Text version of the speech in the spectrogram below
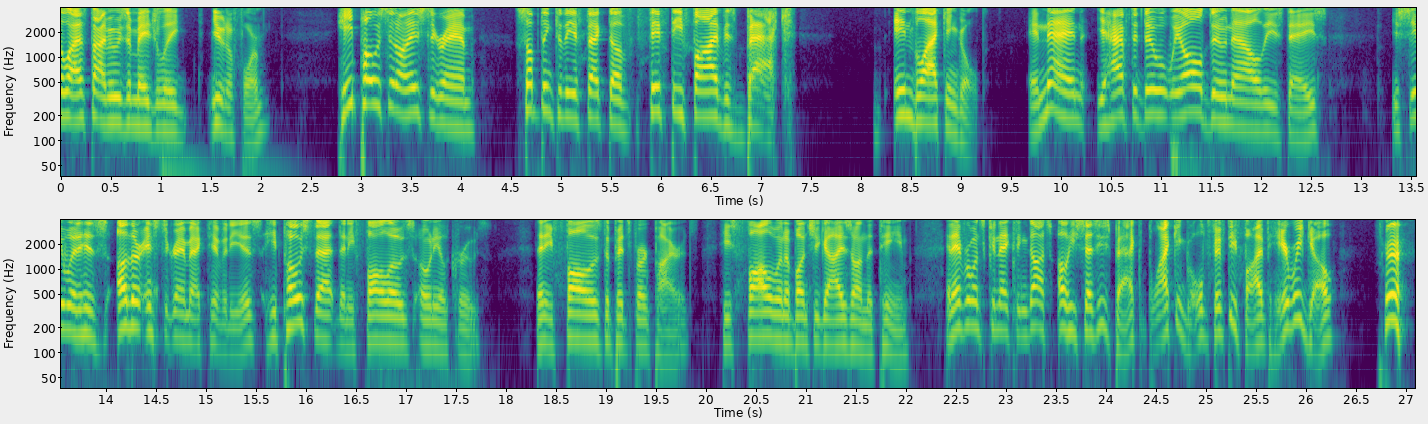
the last time he was in Major League uniform. He posted on Instagram something to the effect of 55 is back in black and gold. And then you have to do what we all do now these days. You see what his other Instagram activity is. He posts that, then he follows Oneil Cruz. Then he follows the Pittsburgh Pirates. He's following a bunch of guys on the team. And everyone's connecting dots. Oh, he says he's back. Black and gold, 55. Here we go.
